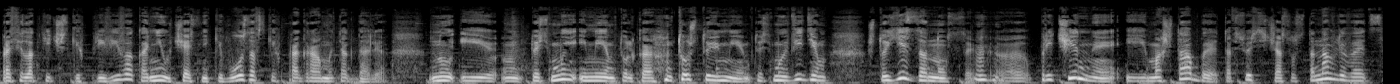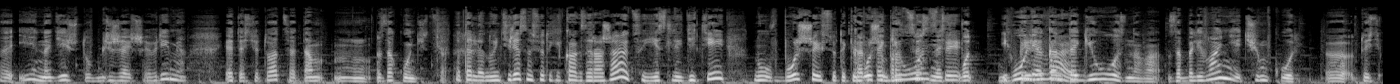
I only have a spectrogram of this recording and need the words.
профилактических прививок. Они участники ВОЗовских программ и так далее. Ну и, то есть мы имеем только то, что имеем. То есть мы видим, что есть заносы. Угу. Причины и масштабы, это все сейчас устанавливается. И надеюсь, что в ближайшее время эта ситуация там закончится. Наталья, ну интересно все-таки, как заражаются, если детей, ну, в большей все-таки большем проценте вот их более прививают. контагиозного заболевания, чем корь. Э, то есть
